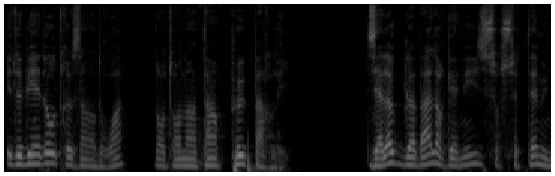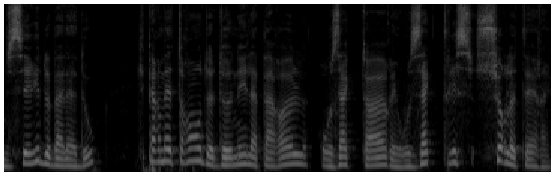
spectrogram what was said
et de bien d'autres endroits dont on entend peu parler. Dialogue Global organise sur ce thème une série de balados qui permettront de donner la parole aux acteurs et aux actrices sur le terrain,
